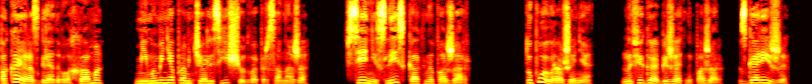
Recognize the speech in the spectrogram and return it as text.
Пока я разглядывала хама, мимо меня промчались еще два персонажа. Все неслись как на пожар. Тупое выражение, Нафига бежать на пожар? Сгори же!»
